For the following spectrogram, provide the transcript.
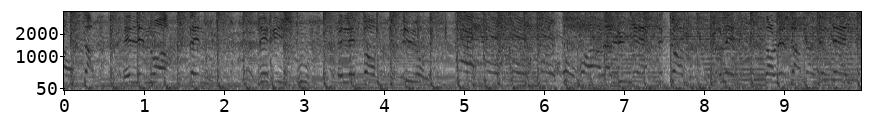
et les noirs saignent. Les riches bouffent et les pauvres hurlent. Pour voir la lumière, c'est comme hurler dans le jardin d'Eden.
